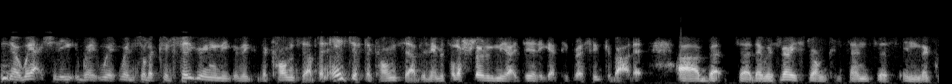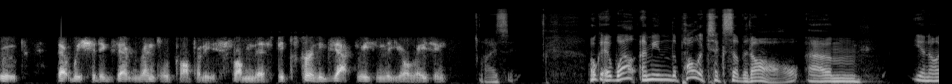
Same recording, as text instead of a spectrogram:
no, we actually, when sort of configuring the, the, the, concept, and it's just a concept, and it was sort of floating the idea to get people to think about it, uh, but uh, there was very strong consensus in the group that we should exempt rental properties from this for the exact reason that you're raising. I see. Okay, well, I mean, the politics of it all, um, you know,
